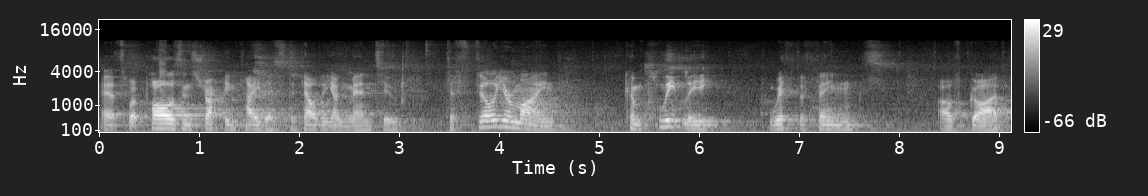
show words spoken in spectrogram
that's what Paul is instructing Titus to tell the young men to, to fill your mind completely with the things of God.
